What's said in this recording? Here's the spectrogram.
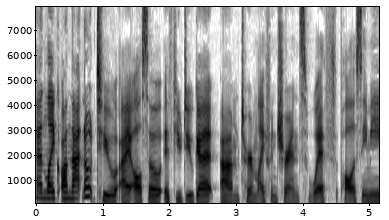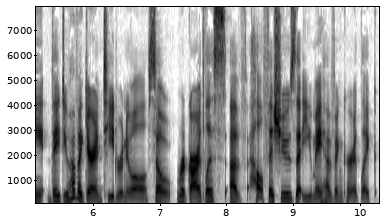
and like on that note too, I also if you do get um, term life insurance with PolicyMe, they do have a guaranteed renewal. So regardless of health issues that you may have incurred, like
